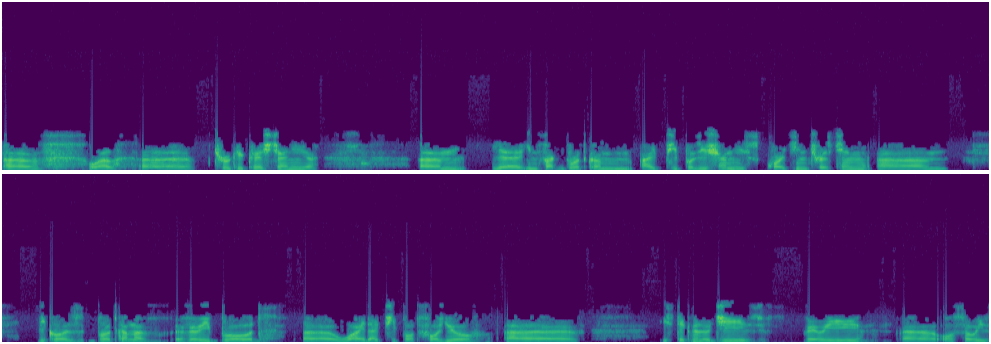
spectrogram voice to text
Uh, well, uh, tricky question here. Um, yeah, in fact, Broadcom IP position is quite interesting um, because Broadcom have a very broad, uh, wide IP portfolio. Uh, its technology is very, uh, also is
